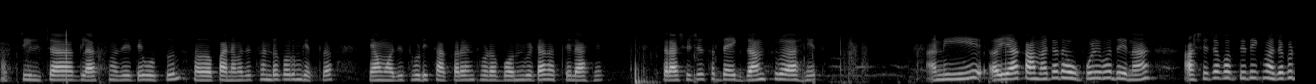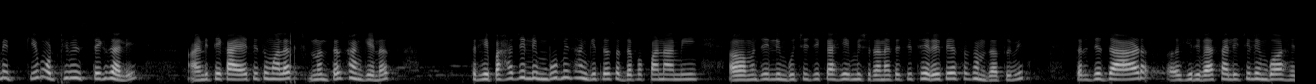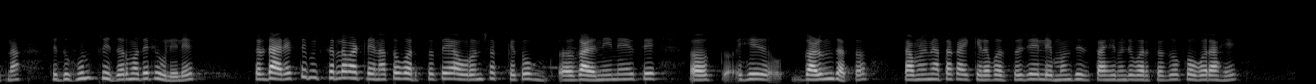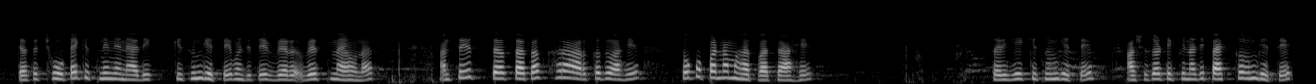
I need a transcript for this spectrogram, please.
स्टीलच्या ग्लासमध्ये ते ओतून पाण्यामध्ये थंड करून घेतलं. यामध्ये थोडी साखर आणि थोडं बॉर्नविटा घातलेला आहे. तर आशूचे सध्या एक्झाम सुरू आहेत. आणि या कामाच्या धावपळीमध्ये ना आशेच्या बाबतीत एक माझ्याकडून इतकी मोठी मिस्टेक झाली. आणि ते काय आहे ते तुम्हाला नंतर सांगेनच. तर हे पहा जे लिंबू मी सांगितलं सध्या पप्पांना आम्ही म्हणजे लिंबूची जी काही मिश्रण आहे त्याची थेरपी असं समजा तुम्ही. तर जे जाड हिरव्या सालीचे लिंबू आहेत ना ते धुवून फ्रीजरमध्ये ठेवलेले. तर डायरेक्ट ते मिक्सरला वाटले ना तर वरचं ते आवरण शक्यतो गाळणीने ते हे गाळून जातं. त्यामुळे मी आता काय केलं वरचं जे लेमन झेस्ट आहे म्हणजे वरचा जो कवर आहे त्याचं छोट्या किसणी आधी किसून घेते म्हणजे ते वेर वेस्ट नाही होणार. आणि ते त्या- त्याचाच खरा अर्क जो आहे तो पप्पांना महत्त्वाचा आहे. तर हे किसून घेते. आशूचा टिफिन आधी पॅक करून घेते.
